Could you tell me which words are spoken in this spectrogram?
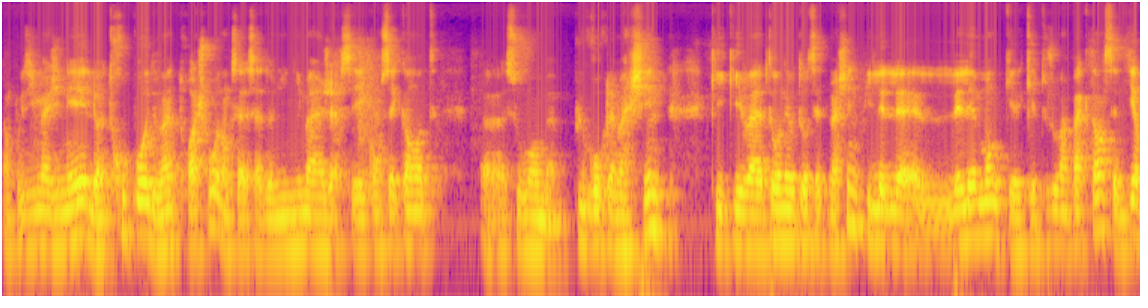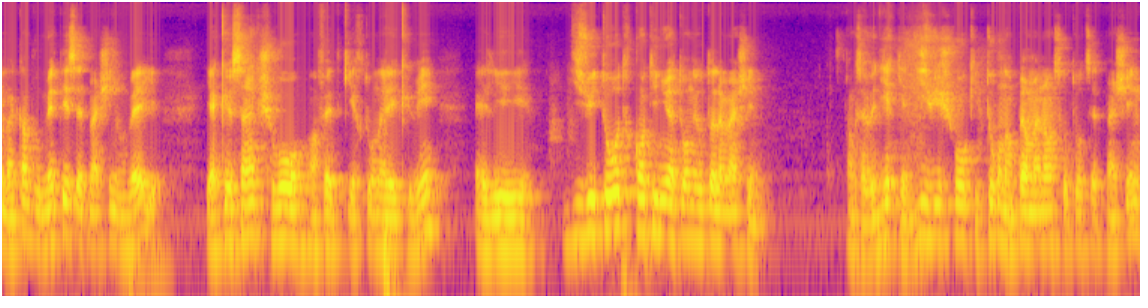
Donc vous imaginez le troupeau de 23 chevaux, donc ça, ça donne une image assez conséquente, euh, souvent ben, plus gros que la machine, qui, qui, va tourner autour de cette machine. Puis l'élément qui, qui, est toujours impactant, c'est de dire ben, quand vous mettez cette machine en veille, il n'y a que 5 chevaux en fait qui retournent à l'écurie, et les 18 autres continuent à tourner autour de la machine. Donc ça veut dire qu'il y a 18 chevaux qui tournent en permanence autour de cette machine,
